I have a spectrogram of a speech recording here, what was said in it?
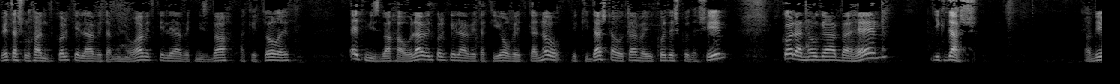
ואת השולחן ואת כל כליו ואת המנורה ואת כליה ואת מזבח הקטורת את מזבח העולה ואת כל כליו, ואת הכיור ואת קנו, וקידשת אותם והיו קודש קודשים, כל הנוגע בהם יקדש. רבי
